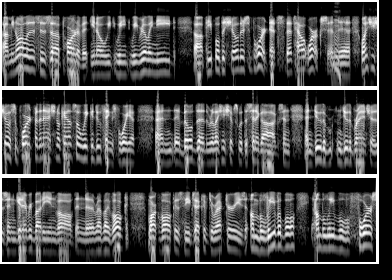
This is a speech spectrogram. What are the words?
I mean, all of this is uh, part of it. You know, we we we really need uh, people to show their support. That's that's how it works. And uh, once you show support for the National Council, we can do things for you and uh, build the, the relationships with the synagogues and and do the do the branches and get everybody involved. And uh, Rabbi Volk, Mark Volk, is the executive director. He's unbelievable, unbelievable force.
